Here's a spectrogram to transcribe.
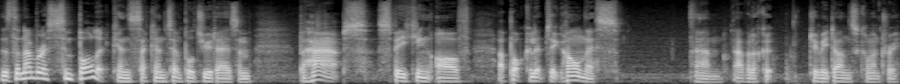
as the number is symbolic in Second Temple Judaism, perhaps speaking of apocalyptic wholeness. Um, have a look at Jimmy Dunn's commentary.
